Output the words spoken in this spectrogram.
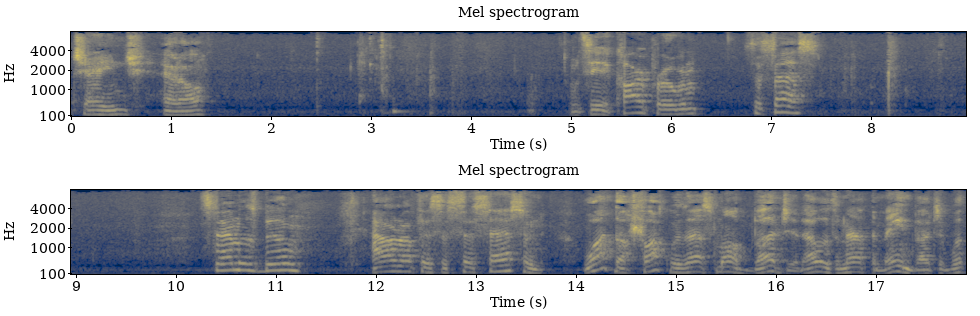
change at all. We see a car program success. Stimulus bill. I don't know if it's a success and what the fuck was that small budget? That was not the main budget. What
